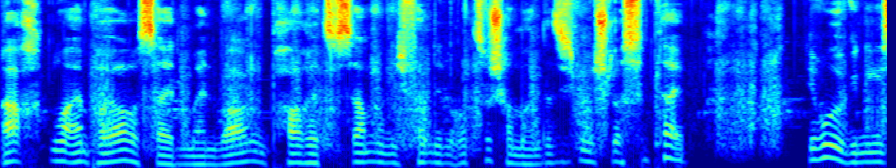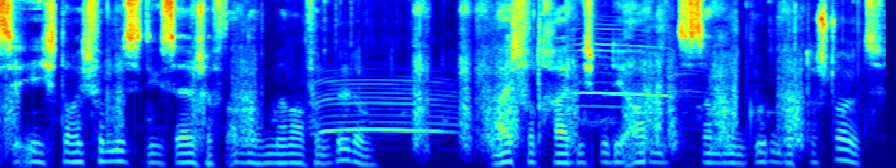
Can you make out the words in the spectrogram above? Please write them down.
Ach, nur ein paar Jahreszeiten. Mein Wagen brach hier zusammen und ich fand den Ort so charmant, dass ich mir entschloss zu bleiben. Die Ruhe genieße ich, doch ich vermisse die Gesellschaft anderer Männer von Bildung. Leicht vertreibe ich mir die Abende zusammen mit dem guten Dr. Stolz.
